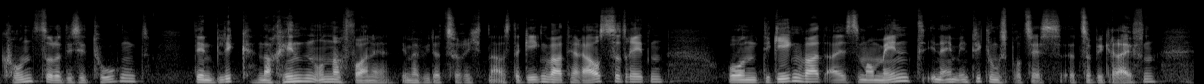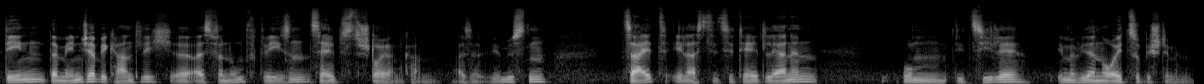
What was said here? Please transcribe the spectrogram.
Kunst oder diese Tugend, den Blick nach hinten und nach vorne immer wieder zu richten, aus der Gegenwart herauszutreten und die Gegenwart als Moment in einem Entwicklungsprozess äh, zu begreifen, den der Mensch ja bekanntlich äh, als Vernunftwesen selbst steuern kann. Also wir müssten Zeitelastizität lernen, um die Ziele immer wieder neu zu bestimmen.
